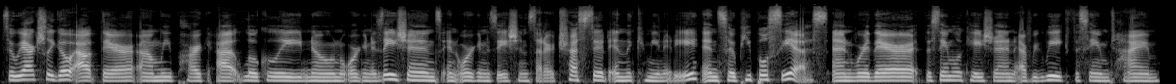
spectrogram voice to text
So we actually go out there. Um, we park at locally known organizations and organizations that are trusted in the community, and so people see us, and we're there the same location every week, the same time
